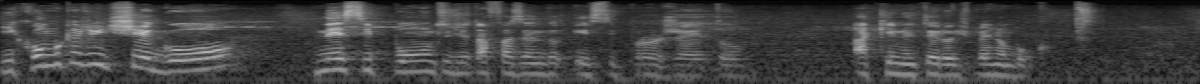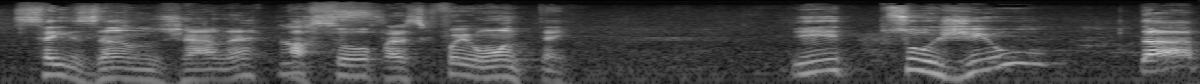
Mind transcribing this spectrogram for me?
e como que a gente chegou nesse ponto de estar fazendo esse projeto aqui no interior de Pernambuco. Seis anos já, né? Nossa. Passou, parece que foi ontem. E surgiu da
